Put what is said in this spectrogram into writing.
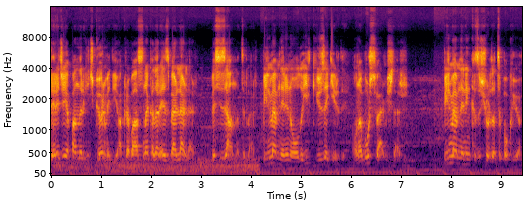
Derece yapanları hiç görmediği akrabasına kadar ezberlerler. ve size anlatırlar. Bilmem nenin oğlu ilk yüze girdi. Ona burs vermişler. Bilmem nenin kızı şurada tıp okuyor.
